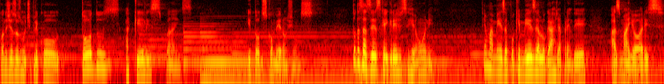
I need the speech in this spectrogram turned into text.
quando Jesus multiplicou todos aqueles pães e todos comeram juntos. Todas as vezes que a igreja se reúne, tem uma mesa, porque mesa é lugar de aprender as maiores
